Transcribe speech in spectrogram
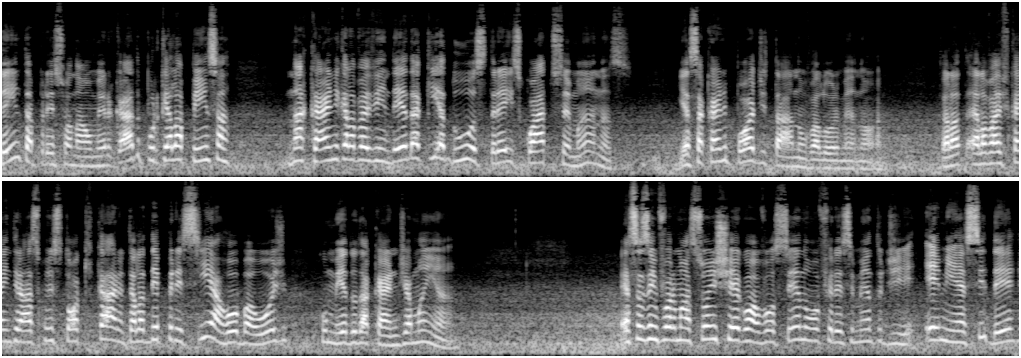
tenta pressionar o mercado porque ela pensa na carne que ela vai vender daqui a duas, três, quatro semanas. E essa carne pode estar num valor menor. Então ela, ela vai ficar entre aspas com estoque caro. Então ela deprecia a arroba hoje com medo da carne de amanhã. Essas informações chegam a você no oferecimento de MSD,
